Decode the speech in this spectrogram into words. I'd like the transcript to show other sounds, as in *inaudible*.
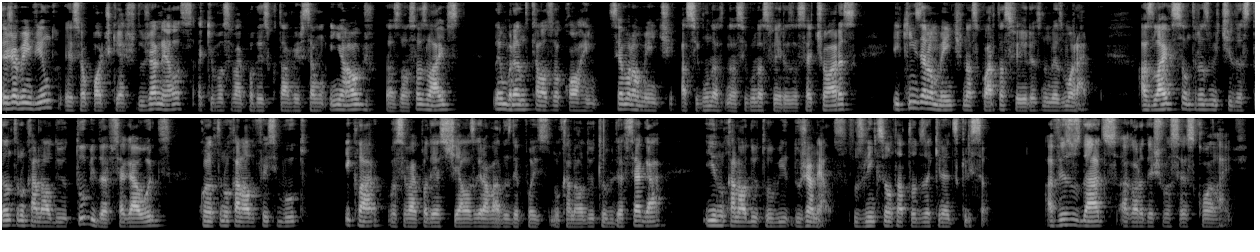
Seja bem-vindo, esse é o podcast do Janelas. Aqui você vai poder escutar a versão em áudio das nossas lives. Lembrando que elas ocorrem semanalmente nas segundas-feiras às 7 horas e quinzenalmente nas quartas-feiras no mesmo horário. As lives são transmitidas tanto no canal do YouTube do FCH URGS quanto no canal do Facebook. E claro, você vai poder assistir elas gravadas depois no canal do YouTube do FCH e no canal do YouTube do Janelas. Os links vão estar todos aqui na descrição. Aviso os dados, agora eu deixo vocês com a live.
